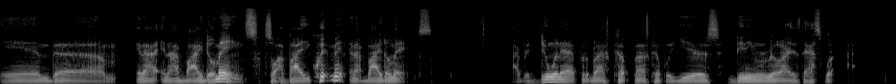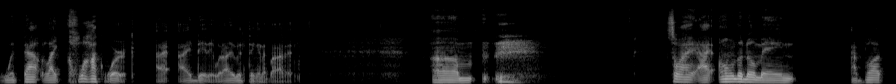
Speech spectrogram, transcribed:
and um, and I and I buy domains. So I buy equipment and I buy domains. I've been doing that for the last couple last couple of years. Didn't even realize that's what without like clockwork. I, I did it without even thinking about it. Um, so I, I own the domain. I bought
